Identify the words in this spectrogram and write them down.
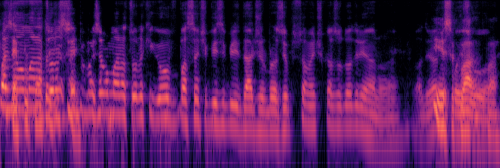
Mas é uma maratona sempre, mas é uma maratona que ganhou bastante visibilidade no Brasil, principalmente por causa do Adriano, né? Adriano, Isso, claro, o, claro.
